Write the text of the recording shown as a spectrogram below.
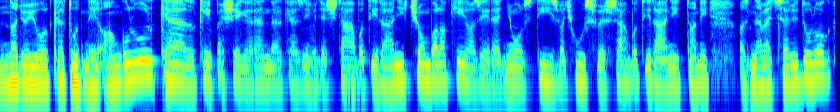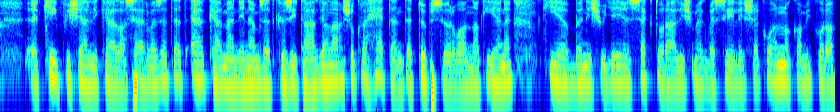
nagyon jól kell tudni angolul, kell képességgel rendelkezni, hogy egy stábot irányítson valaki, azért egy 8-10 vagy 20 fős stábot irányítani, az nem egyszerű dolog. Képviselni kell a szervezetet, el kell menni nemzetközi tárgyalásokra, hetente többször vannak ilyenek. Kievben is ugye ilyen szektorális megbeszélések vannak, amikor a,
